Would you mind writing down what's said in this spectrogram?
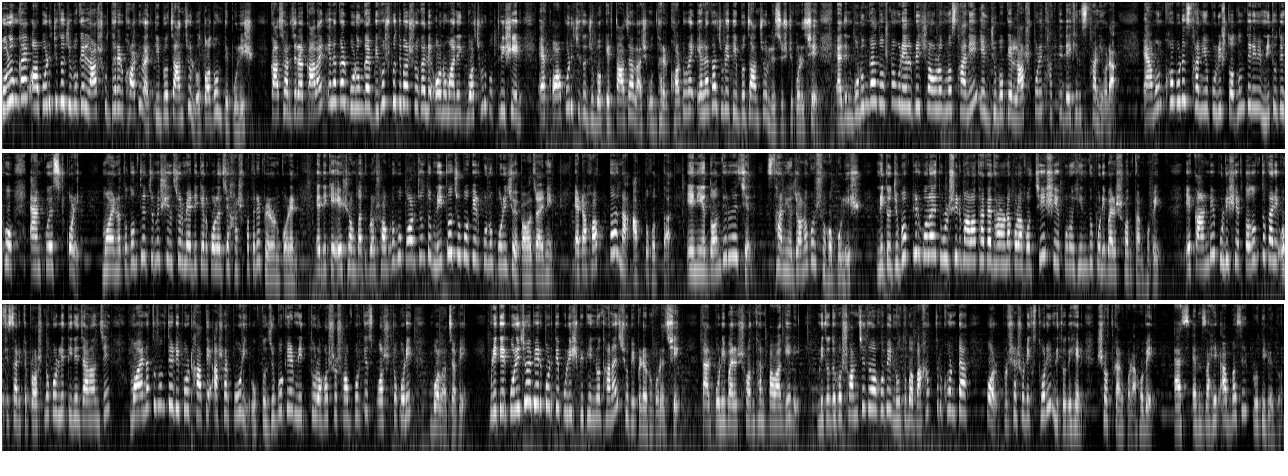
বরুঙ্গায় অপরিচিত যুবকের লাশ উদ্ধারের ঘটনায় তীব্র চাঞ্চল্য তদন্তে পুলিশ। কাছাড় জেলার কালাইন এলাকার বরুঙ্গায় বৃহস্পতিবার সকালে অনুমানিক বছর ত্রিশের এক অপরিচিত যুবকের তাজা লাশ উদ্ধারের ঘটনায় এলাকা জুড়ে তীব্র চাঞ্চল্যের সৃষ্টি করেছে। এদিন বরুঙ্গা দশ নং রেলব্রিজ সংলগ্ন স্থানে এক যুবকের লাশ পড়ে থাকতে দেখেন স্থানীয়রা। এমন খবরে স্থানীয় পুলিশ তদন্তে নেমে মৃতদেহ অ্যাঙ্কোয়েস্ট করে। ময়না তদন্তের জন্য শিলচর মেডিকেল কলেজে হাসপাতালে প্রেরণ করেন। এদিকে এই সংবাদ সংগ্রহ পর্যন্ত মৃত যুবকের কোনো পরিচয় পাওয়া যায়নি। এটা হত্যা না আত্মহত্যা? এ নিয়ে দ্বন্দ্বে রয়েছেন স্থানীয় জনগণ সহ পুলিশ। মৃত যুবকটির গলায় তুলসীর মালা থাকায় ধারণা করা হচ্ছে সে কোনো হিন্দু পরিবারের সন্তান হবে। এ কাণ্ডে পুলিশের তদন্তকারী অফিসারকে প্রশ্ন করলে তিনি জানান যে ময়নাতদন্তের রিপোর্ট হাতে আসার পরই উক্ত যুবকের মৃত্যু রহস্য সম্পর্কে স্পষ্ট করে বলা যাবে। মৃতের পরিচয় বের করতে পুলিশ বিভিন্ন থানায় ছবি প্রেরণ করেছে। তার পরিবারের সন্ধান পাওয়া গেলে মৃতদেহ সমঝে দেওয়া হবে নতুবা বাহাত্তর ঘণ্টা পর প্রশাসনিক স্তরে মৃতদেহের সৎকার করা হবে। এস এম জাহির আব্বাসের প্রতিবেদন।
